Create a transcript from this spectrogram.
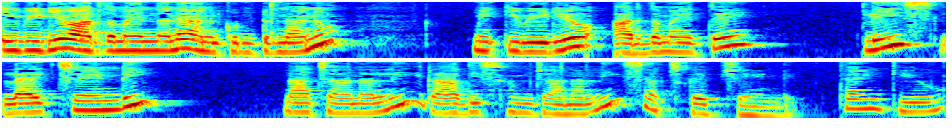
ఈ వీడియో అర్థమైందని అనుకుంటున్నాను. మీకు ఈ వీడియో అర్థమైతే ప్లీజ్ లైక్ చేయండి. నా ఛానల్ని రాధీస్హం ఛానల్ని సబ్స్క్రైబ్ చేయండి. Thank you.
